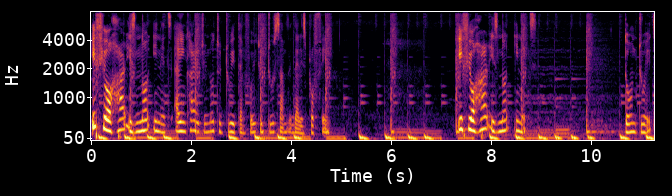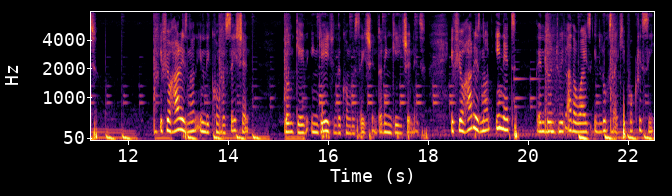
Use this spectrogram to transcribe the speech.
If your heart is not in it, I encourage you not to do it and for you to do something that is profane. If your heart is not in it, don't do it. If your heart is not in the conversation, don't get engaged in the conversation. Don't engage in it. If your heart is not in it, then don't do it. Otherwise, it looks like hypocrisy,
